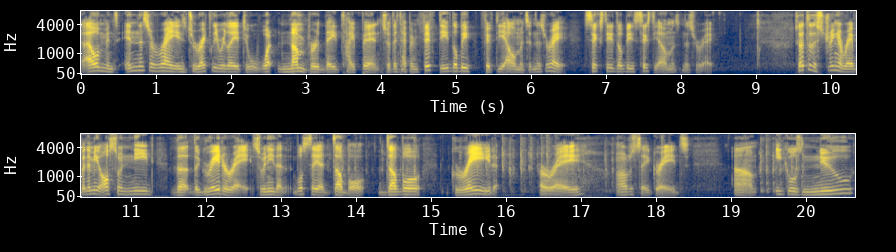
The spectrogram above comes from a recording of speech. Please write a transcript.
elements in this array is directly related to what number they type in. So if they type in 50, there'll be 50 elements in this array. 60, there'll be 60 elements in this array. So that's the string array, but then we also need the, the grade array. So we need a, we'll say a double, double grade array. I'll just say grades um, equals new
